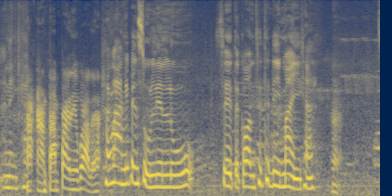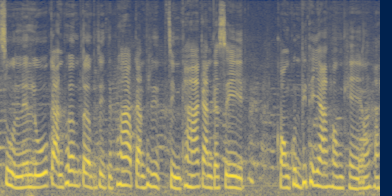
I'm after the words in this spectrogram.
อันนี้ค่ะอะอ่านตามป้ายนี้ว่าอะไรฮะข้างล่างนี่เป็นศูนย์เรียนรู้ เกษตรกรทฤษฎีใหม่ค่ะอะ ศูนย์เรียนรู้การเพิ่มเติมประสิทธิภาพการผลิตสินค้าการเกษตรของคุณพิทยาทองแขวนะคะ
